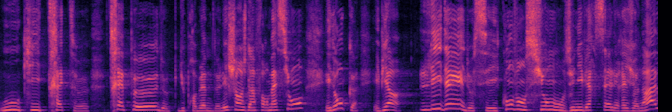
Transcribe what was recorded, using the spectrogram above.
ou qui traitent euh, très peu du problème de l'échange d'informations. Et donc, eh bien, l'idée de ces conventions universelles et régionales,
